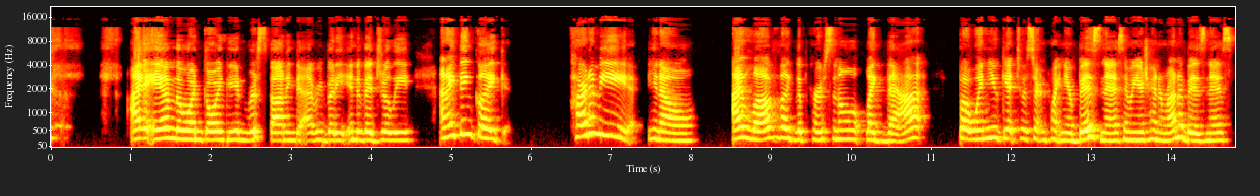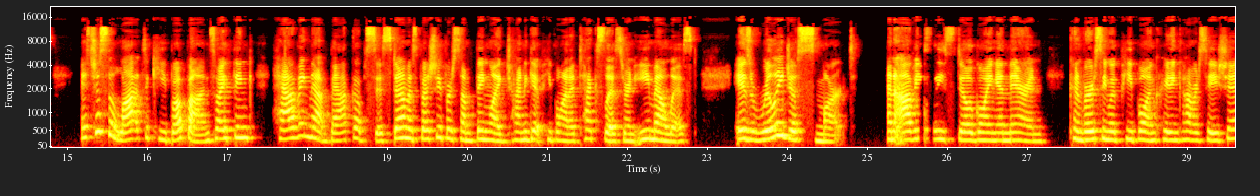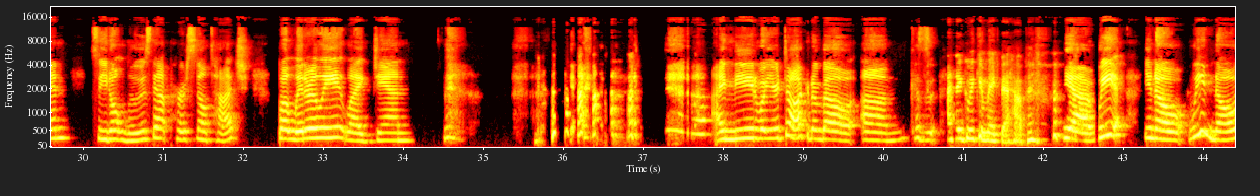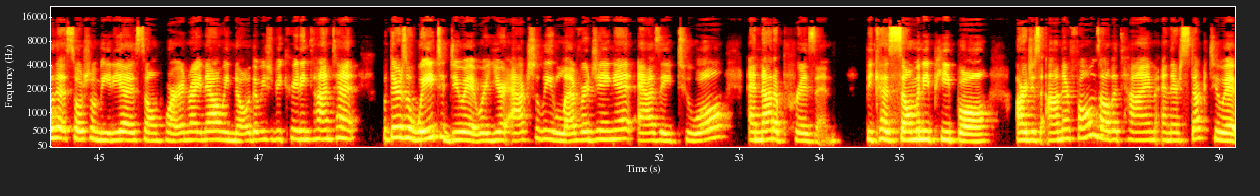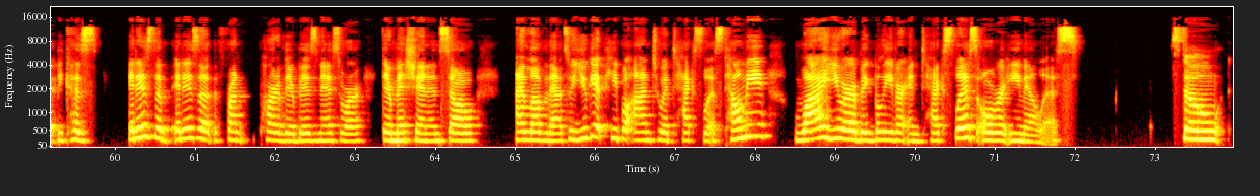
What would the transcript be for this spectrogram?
I am the one going in responding to everybody individually. And I think like part of me, you know, I love like the personal like that. But when you get to a certain point in your business and when you're trying to run a business, it's just a lot to keep up on. So I think having that backup system, especially for something like trying to get people on a text list or an email list, is really just smart. And yeah. obviously, still going in there and conversing with people and creating conversation so you don't lose that personal touch. But literally, like Jan, I need what you're talking about. Um, because I think we can make that happen. yeah, we, you know, we know that social media is so important right now. We know that we should be creating content, but there's a way to do it where you're actually leveraging it as a tool and not a prison because so many people are just on their phones all the time and they're stuck to it because it is the it is a, the front part of their business or their mission and so i love that. So you get people onto a text list. Tell me why you are a big believer in text lists over email lists. So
